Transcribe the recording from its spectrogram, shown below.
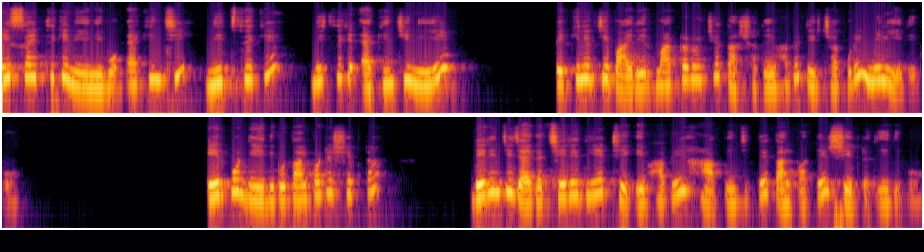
এই সাইড থেকে নিয়ে নিব এক ইঞ্চি। নিচ থেকে নিচ থেকে এক ইঞ্চি নিয়ে পেকিনের যে বাইরের মার্কটা রয়েছে তার সাথে এভাবে তিরছা করে মিলিয়ে দেব। এরপর দিয়ে দিব তালপাটের শেপটা। দেড় ইঞ্চি জায়গা ছেড়ে দিয়ে ঠিক এভাবে হাফ ইঞ্চিতে তালপাটের শেপটা দিয়ে দিব।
